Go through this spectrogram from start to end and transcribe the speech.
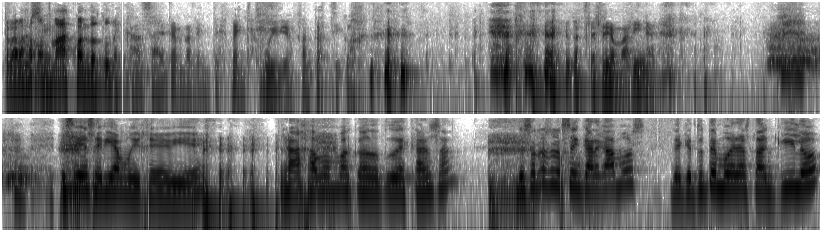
Trabajamos más cuando tú descansas eternamente. Venga, muy bien, fantástico. no te Marina. Eso ya sería muy heavy, ¿eh? Trabajamos más cuando tú descansas. Nosotros nos encargamos de que tú te mueras tranquilo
